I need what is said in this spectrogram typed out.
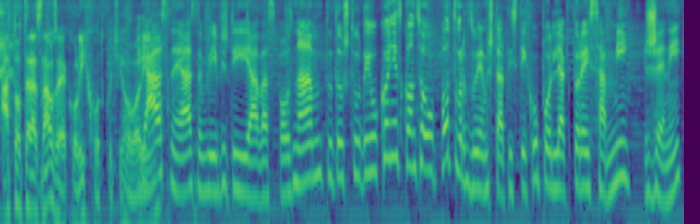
A to teraz naozaj ako lichotku ti hovorím. Jasné, jasné, vy vždy, ja vás poznám, túto štúdiu. Konec koncov potvrdzujem štatistiku, podľa ktorej sa my, ženy,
